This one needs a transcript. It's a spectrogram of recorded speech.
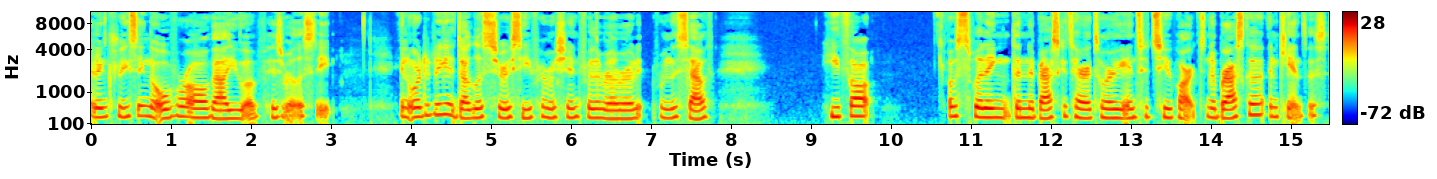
and increasing the overall value of his real estate. In order to get Douglas to receive permission for the railroad from the South, he thought of splitting the Nebraska Territory into two parts Nebraska and Kansas.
